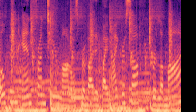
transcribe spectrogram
open and frontier models provided by Microsoft for Llama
